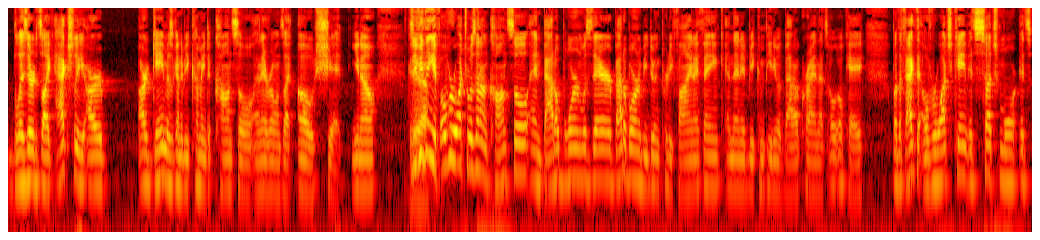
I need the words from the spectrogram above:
Blizzard's like, actually, our our game is going to be coming to console, and everyone's like, oh shit, you know. Because if you think if Overwatch wasn't on console and Battleborn was there, Battleborn would be doing pretty fine, I think, and then it'd be competing with Battlecry, and that's oh okay. But the fact that Overwatch came, it's such more, it's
